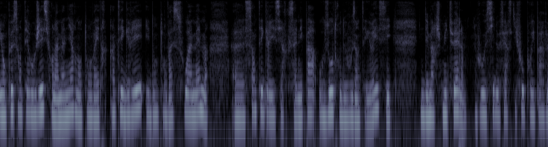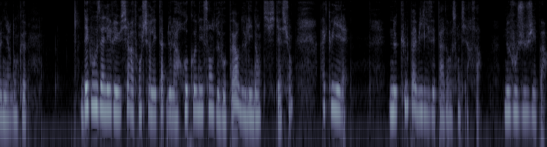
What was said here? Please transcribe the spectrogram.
et on peut s'interroger sur la manière dont on va être intégré et dont on va soi-même euh, s'intégrer. C'est-à-dire que ça n'est pas aux autres de vous intégrer, c'est une démarche mutuelle, vous aussi de faire ce qu'il faut pour y parvenir. Donc euh, dès que vous allez réussir à franchir l'étape de la reconnaissance de vos peurs, de l'identification, accueillez-les. Ne culpabilisez pas de ressentir ça. Ne vous jugez pas.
